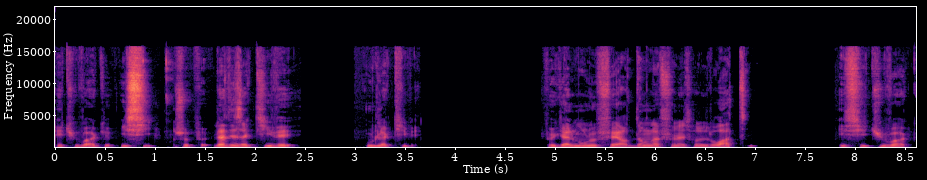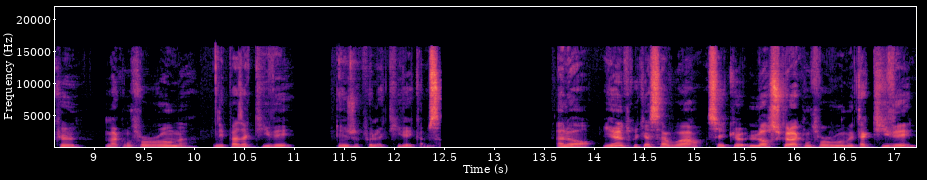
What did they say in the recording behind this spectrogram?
et tu vois que ici, je peux la désactiver ou l'activer. Tu peux également le faire dans la fenêtre de droite. Ici, tu vois que ma Control Room n'est pas activée et je peux l'activer comme ça. Alors, il y a un truc à savoir, c'est que lorsque la Control Room est activée,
